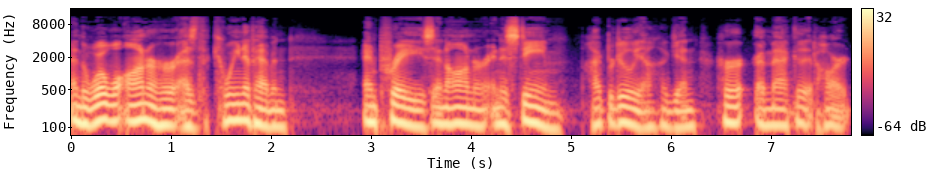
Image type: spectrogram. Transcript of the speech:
And the world will honor her as the Queen of Heaven and praise and honor and esteem, hyperdulia again, her immaculate heart.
